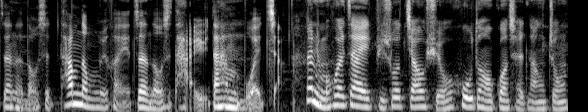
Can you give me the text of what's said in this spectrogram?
真的都是、嗯、他们的母语，可能也真的都是台语，但他们不会讲、嗯。那你们会在比如说教学或互动的过程当中，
